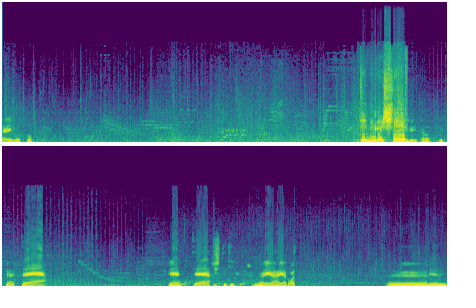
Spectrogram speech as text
Allez, allez, monte, monte. T'es nul à chier. Putain, le bâtard. Bâtard, je t'ai dit. Allez, allez à droite. Allez, allez, allez.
